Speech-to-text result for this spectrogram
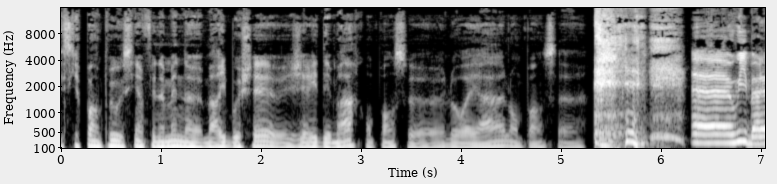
Est-ce qu'il n'y a pas un peu aussi un phénomène euh, Marie Bochet, euh, gérie des marques On pense euh, L'Oréal, on pense. euh, oui, bah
